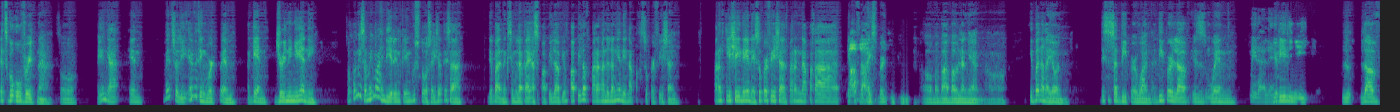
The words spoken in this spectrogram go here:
Let's go over it na. So, ayun nga. And eventually, everything worked well. Again, journey nyo yan eh. So, paminsan, may mga hindi rin kayong gusto sa isa't isa. 'Di ba, nagsimula tayo as puppy love. Yung puppy love, parang ano lang yan eh, napaka-superficial. Parang cliche na yun eh, superficial. Parang napaka tip of the iceberg. Oh, mababaw lang yan. Oh. Iba na ngayon. This is a deeper one. A deeper love is when May lalim. you really l- love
